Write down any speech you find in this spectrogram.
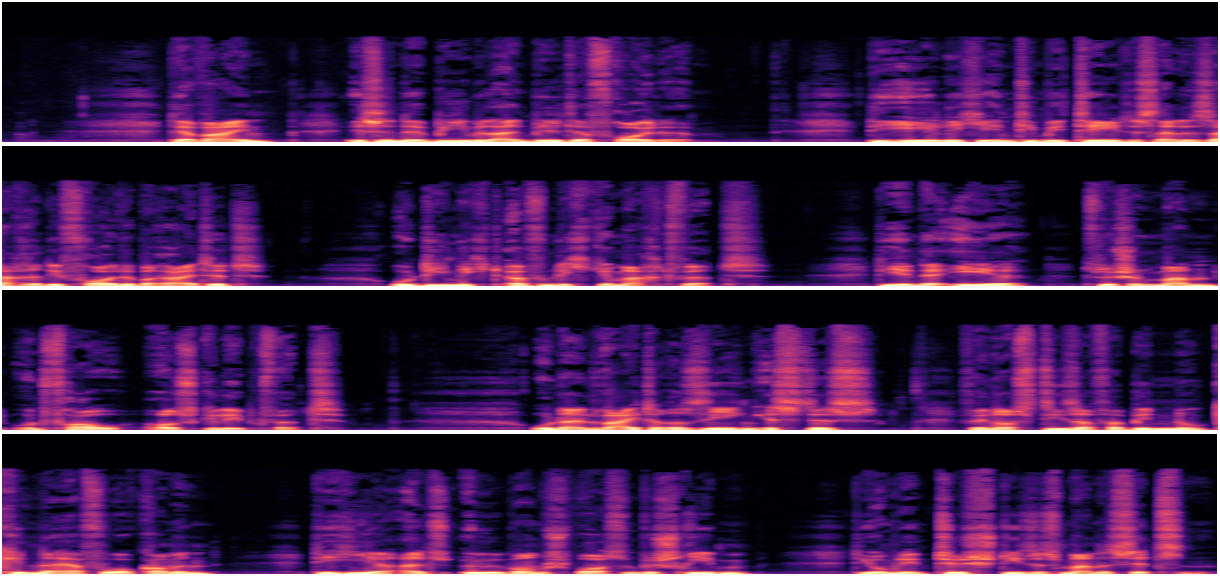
Der Wein ist in der Bibel ein Bild der Freude. Die eheliche Intimität ist eine Sache, die Freude bereitet und die nicht öffentlich gemacht wird, die in der Ehe zwischen Mann und Frau ausgelebt wird. Und ein weiterer Segen ist es, wenn aus dieser Verbindung Kinder hervorkommen, die hier als Ölbaumsprossen beschrieben, die um den Tisch dieses Mannes sitzen.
